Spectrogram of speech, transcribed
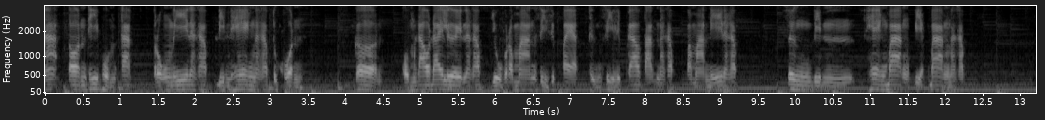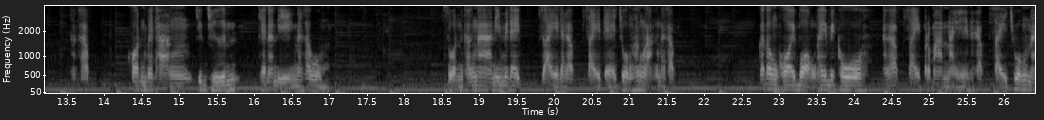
ณตอนที่ผมตักตรงนี้นะครับ ดินแห้งนะครับ ทุกคนก็ ผมเดาได้เลยนะครับ อยู่ประมาณ 48ถึง49 ตันนะครับ ประมาณนี้นะครับ ซึ่งดินแห้งบ้างเปียกบ้างนะครับนะครับค่อนไปทางชื้นๆ แค่นั้นเองนะครับผม ส่วนข้างหน้านี่ไม่ได้ใส่นะครับ ใส่แต่ช่วงข้างหลังนะครับ ก็ต้องคอยบอกให้ไมโครนะครับ ใส่ประมาณไหนนะครับ ใส่ช่วงไหน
